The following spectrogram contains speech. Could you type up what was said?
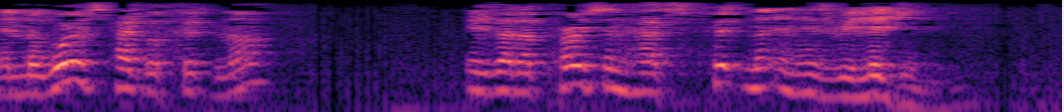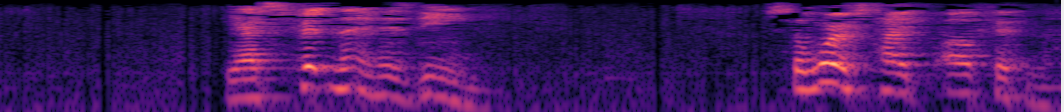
And the worst type of fitna is that a person has fitna in his religion. He has fitna in his deen. It's the worst type of fitna.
